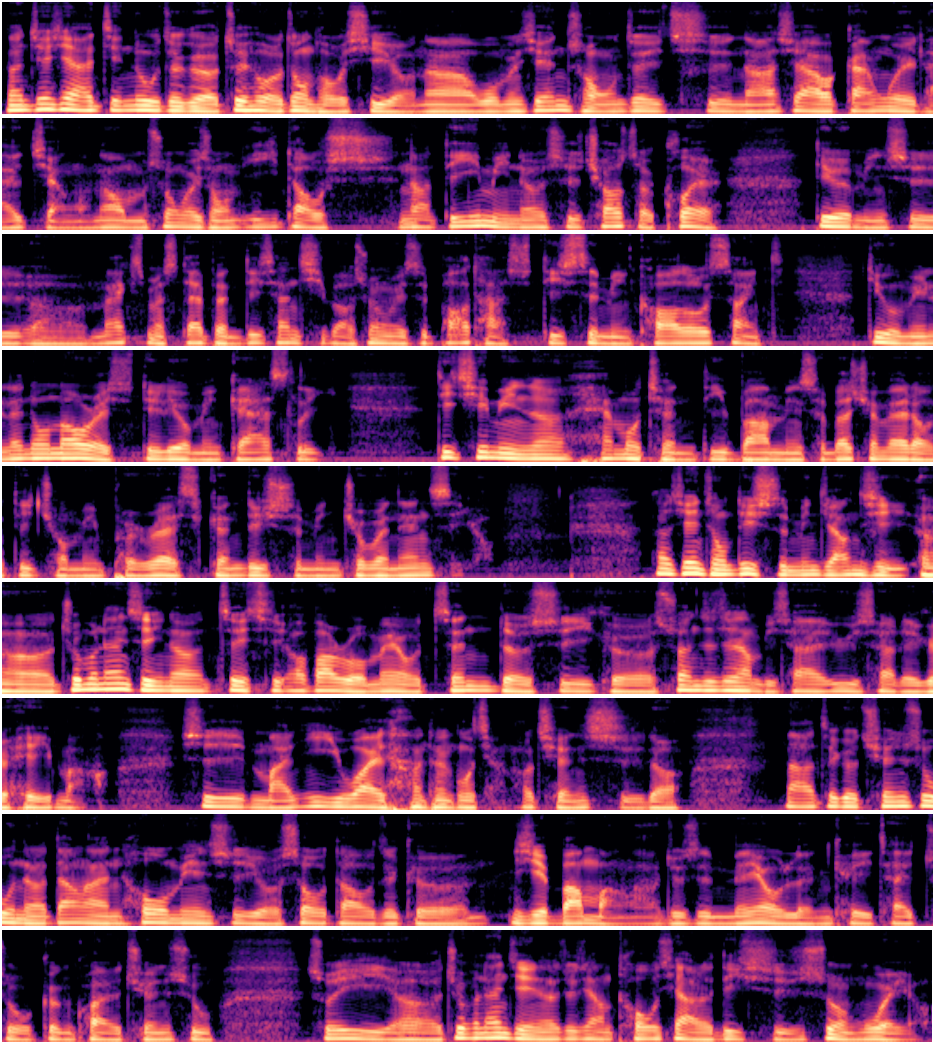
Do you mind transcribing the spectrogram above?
那接下来进入这个最后的重头戏哦。那我们先从这一次拿下杆位来讲哦。那我们顺位从一到十，那第一名呢是 Charles Leclerc，第二名是呃 Max Verstappen，第三起跑顺位是 Bottas，第四名 Carlos Sainz，第五名 Lando Norris，第六名 Gasly。第七名呢，Hamilton；第八名，Sebastian Vettel；第九名，Perez；跟第十名，Giovinazzi 哦。那先从第十名讲起，呃，Giovinazzi 呢，这次 Alfa Romeo 真的是一个算是这场比赛预赛的一个黑马，是蛮意外他能够抢到前十的。那这个圈数呢，当然后面是有受到这个一些帮忙啊，就是没有人可以再做更快的圈数，所以呃，Giovinazzi 呢就这样偷下了第十顺位哦。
